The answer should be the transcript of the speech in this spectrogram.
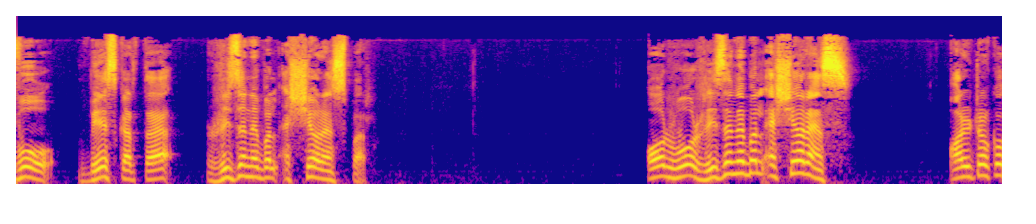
وہ بیس کرتا ہے ریزنیبل ایشورینس پر اور وہ ریزنیبل ایشورینس آڈیٹر کو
